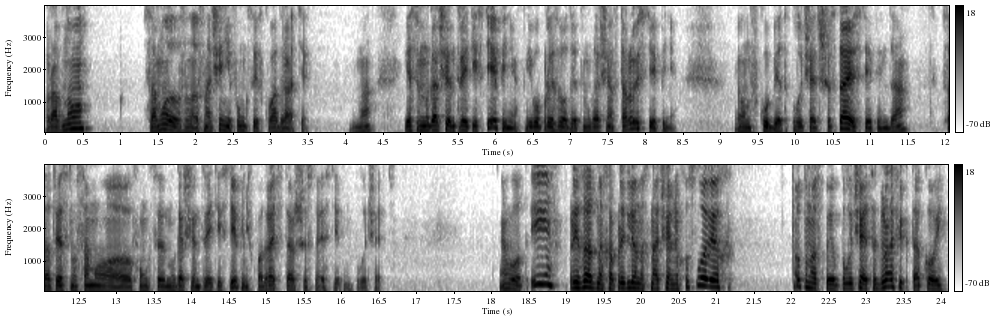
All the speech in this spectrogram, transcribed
равно само значение функции в квадрате. Да? Если многочлен третьей степени, его производный это многочлен второй степени, и он в кубе это получается шестая степень, да, соответственно, сама э, функция многочлен третьей степени в квадрате тоже шестая степень получается. Вот. И при заданных определенных начальных условиях, вот у нас получается график такой.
